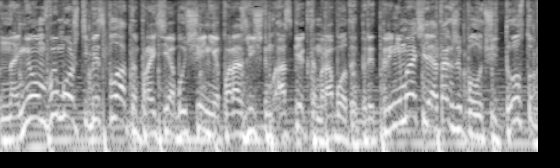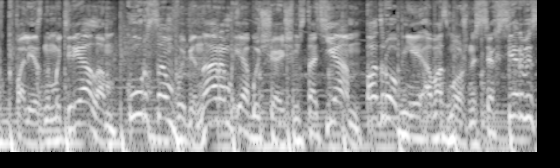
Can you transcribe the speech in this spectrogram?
На нем вы можете бесплатно пройти обучение по различным аспектам работы предпринимателя, а также получить доступ к полезным материалам, курсам, вебинарам и обучающим статьям. Подробнее о возможностях сервиса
